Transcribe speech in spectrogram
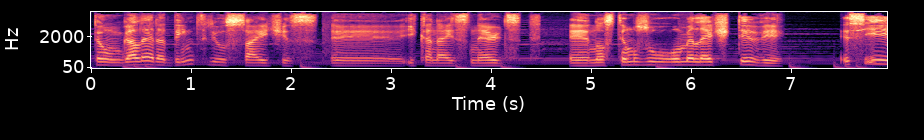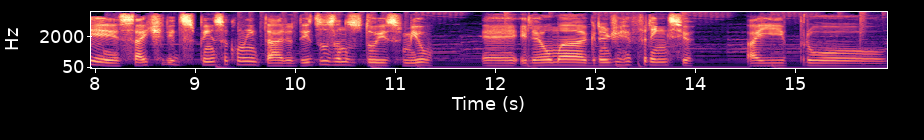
Então, galera, dentre os sites é, e canais nerds, é, nós temos o Omelete TV. Esse site ele dispensa comentário. Desde os anos 2000, é, ele é uma grande referência aí pro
